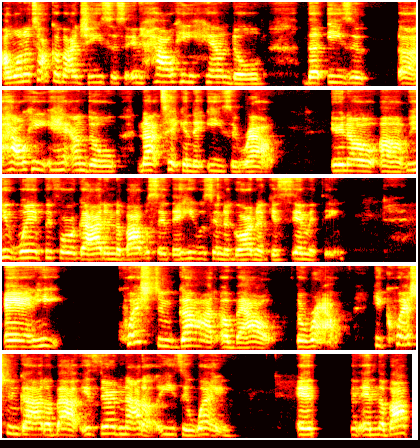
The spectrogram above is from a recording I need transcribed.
I want to talk about Jesus and how he handled the easy, uh, how he handled not taking the easy route. You know, um, he went before God, and the Bible said that he was in the Garden of Gethsemane, and he questioned God about the route. He questioned God about is there not an easy way, and and the Bible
